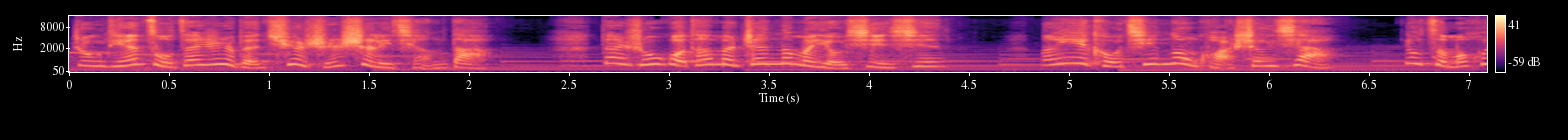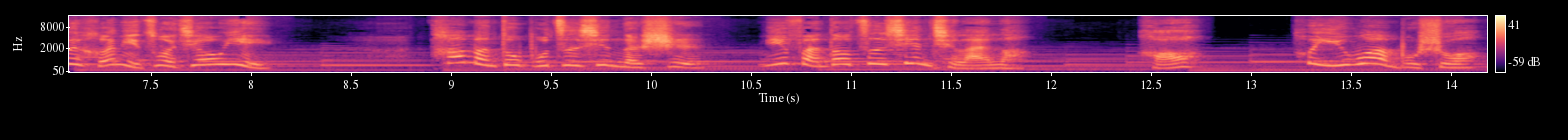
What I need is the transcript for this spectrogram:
种田组在日本确实势力强大，但如果他们真那么有信心，能一口气弄垮生夏，又怎么会和你做交易？他们都不自信的事，你反倒自信起来了。好，退一万步说，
